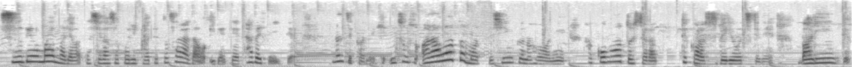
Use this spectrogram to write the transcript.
数秒前まで私がそこにポテトサラダを入れて食べていて、なぜかね、そうそう、洗おうと思ってシンクの方に運ぼうとしたら手から滑り落ちてね、バリーンって、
